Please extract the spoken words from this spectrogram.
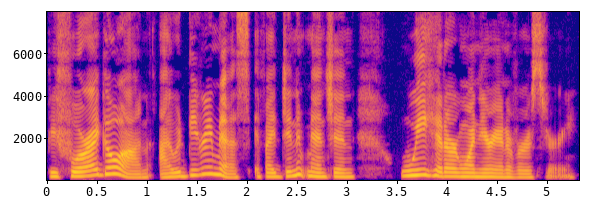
before I go on, I would be remiss if I didn't mention we hit our one year anniversary.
